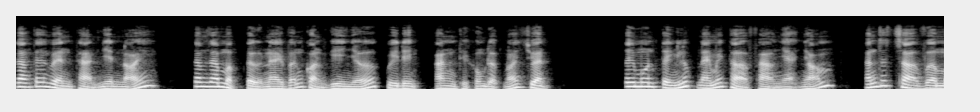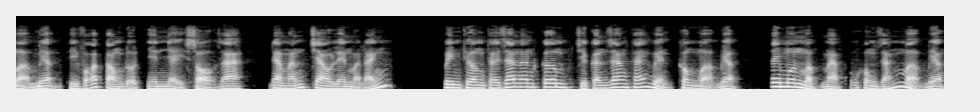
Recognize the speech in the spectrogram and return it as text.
Giang Thế Huyền thản nhiên nói, xem gia mập tử này vẫn còn ghi nhớ quy định ăn thì không được nói chuyện. Tây Môn Tình lúc này mới thở phào nhẹ nhõm, hắn rất sợ vừa mở miệng thì võ tòng đột nhiên nhảy sổ ra, đem hắn treo lên mà đánh. Bình thường thời gian ăn cơm, chỉ cần Giang Thái Huyền không mở miệng, Tây Môn mập mạp cũng không dám mở miệng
